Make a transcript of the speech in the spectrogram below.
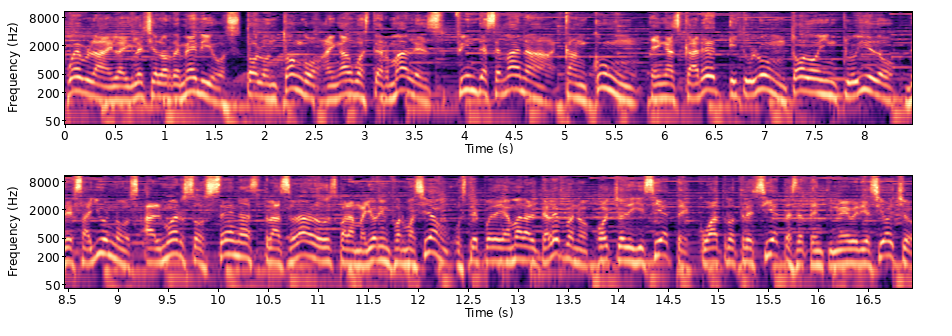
Puebla en la Iglesia de los Remedios, Tolontongo en aguas termales, fin de semana, Cancún, en Ascaret y Tulum, todo incluido, desayunos, almuerzos, cenas, traslados. Para mayor información, usted puede llamar al teléfono 817-437-7918,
